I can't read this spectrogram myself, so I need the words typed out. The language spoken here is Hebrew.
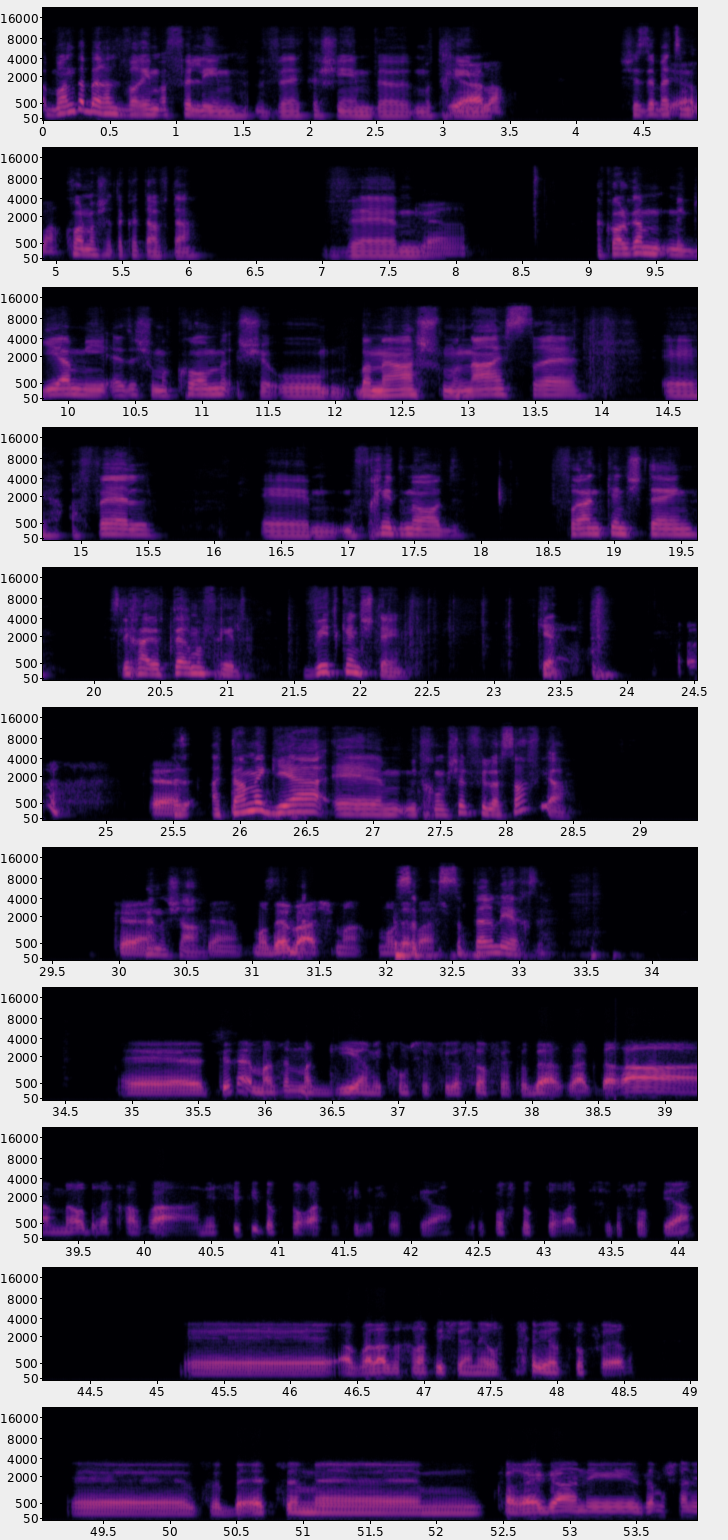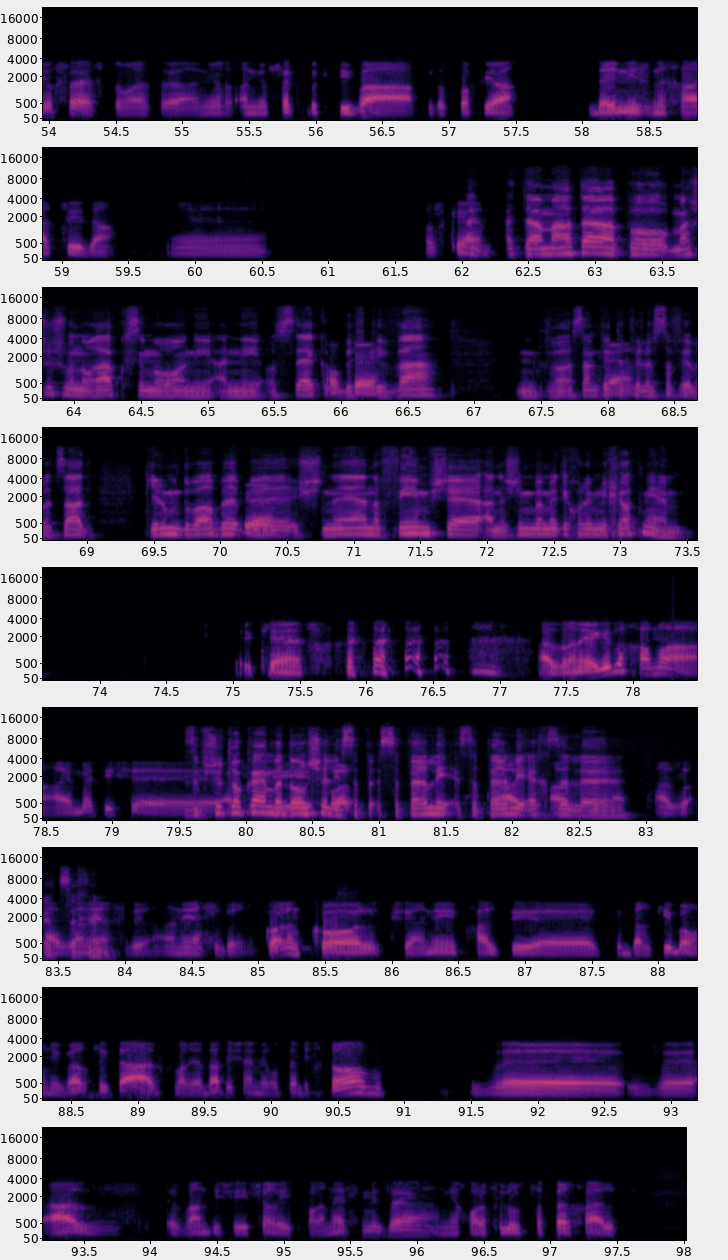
בוא נדבר על דברים אפלים וקשים ומותחים. יאללה. שזה בעצם יאללה. כל מה שאתה כתבת. ו... כן. הכל גם מגיע מאיזשהו מקום שהוא במאה ה-18, אה, אפל, אה, מפחיד מאוד, פרנקנשטיין, סליחה, יותר מפחיד, ויטקנשטיין. כן. כן. אז אתה מגיע אה, מתחום של פילוסופיה. כן, בין השאר. כן, מודה באשמה, מודה באשמה. ספר לי איך זה. Uh, תראה, מה זה מגיע מתחום של פילוסופיה? אתה יודע, זו הגדרה מאוד רחבה. אני עשיתי דוקטורט בפילוסופיה, ופוסט-דוקטורט בפילוסופיה, uh, אבל אז החלטתי שאני רוצה להיות סופר, uh, ובעצם כרגע אני, זה מה שאני עושה, זאת אומרת, אני, אני עוסק בכתיבה, הפילוסופיה די נזנחה הצידה. אז כן. אתה אמרת פה משהו שהוא נורא אוקסימורוני. אני עוסק okay. אוקיי. בכתיבה, אני כבר שמתי כן. את הפילוסופיה בצד. כאילו מדובר ב- כן. בשני ענפים שאנשים באמת יכולים לחיות מהם. כן. אז אני אגיד לך מה, האמת היא ש... זה פשוט לא קיים בדור שלי, כל... ספר, ספר לי, ספר לי איך אז, זה ל... אז, אז אני אסביר, אני אסביר. קודם כל, כשאני התחלתי את דרכי באוניברסיטה, אז כבר ידעתי שאני רוצה לכתוב, ו... ואז הבנתי שאי אפשר להתפרנס מזה. אני יכול אפילו לספר לך על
